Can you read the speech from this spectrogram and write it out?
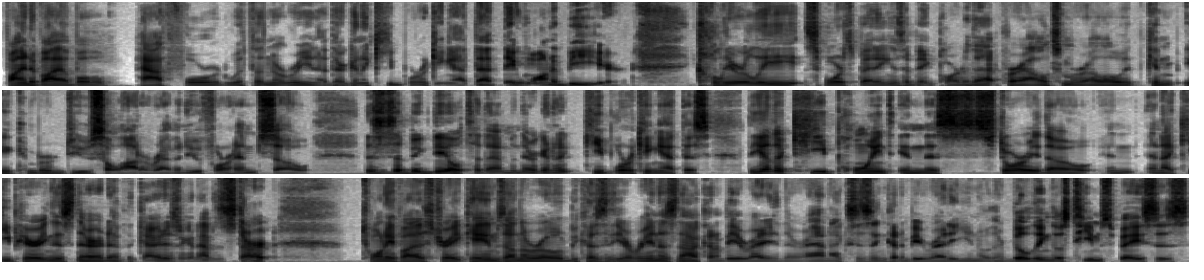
find a viable path forward with an arena. They're going to keep working at that. They want to be here. Clearly, sports betting is a big part of that for Alex Meruelo. It can it can produce a lot of revenue for him. So this is a big deal to them, and they're going to keep working at this. The other key point in this story, though, and and I keep hearing this narrative, the Coyotes are going to have to start 25 straight games on the road because the arena's not going to be ready. Their annex isn't going to be ready. You know, they're building those team spaces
